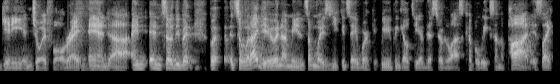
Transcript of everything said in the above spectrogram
giddy and joyful, right? Mm-hmm. And uh, and and so the but but so what I do, and I mean, in some ways, you could say we're we've been guilty of this over the last couple weeks on the pod. Is like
